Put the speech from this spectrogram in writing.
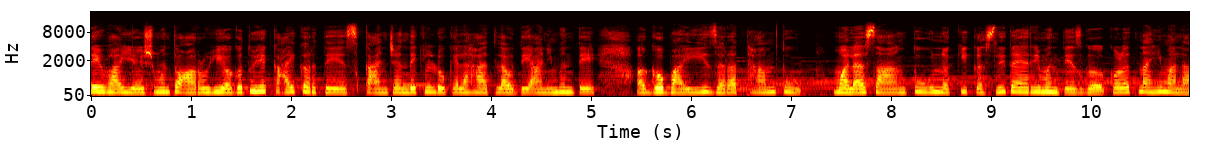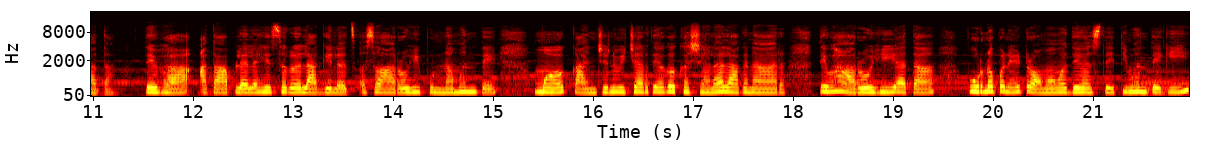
तेव्हा यश म्हणतो आरोही अगं तू हे काय करतेस? कांचन देखील डोक्याला हात लावते आणि म्हणते अगं बाई जरा थांब तू. मला सांग तू नक्की कसली तयारी म्हणतेस ग? कळत नाही मला आता. तेव्हा आता आपल्याला हे सगळं लागेलच असं आरोही पुन्हा म्हणते. मग कांचन विचारते अगं कशाला लागणार? तेव्हा आरोही आता पूर्णपणे ट्रॉमामध्ये असते. ती म्हणते की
